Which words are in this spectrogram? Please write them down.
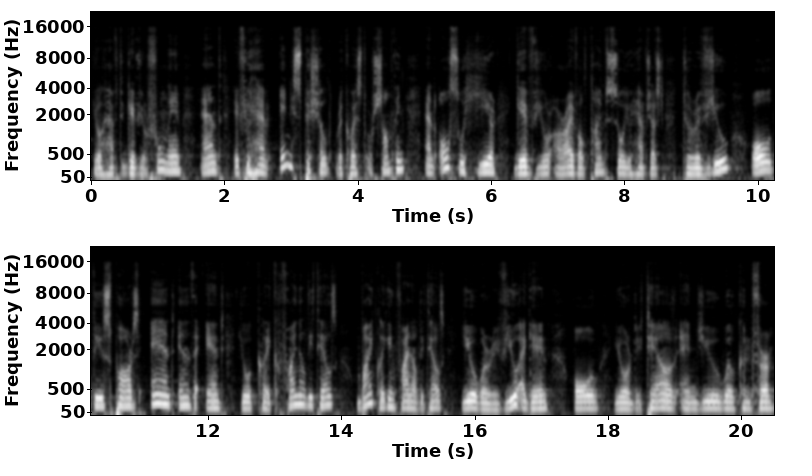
You'll have to give your full name and if you have any special request or something and also here give your arrival time so you have just to review all these parts and in the end you will click final details. By clicking final details you will review again all your details and you will confirm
